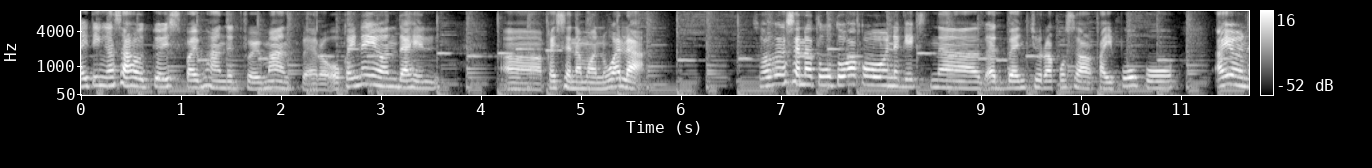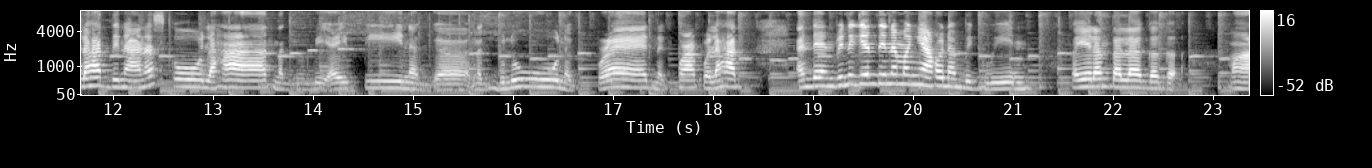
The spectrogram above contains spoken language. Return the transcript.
I think ang sahod ko is 500 per month. Pero okay na yon dahil ah, kaysa naman wala. So hanggang sa natuto ako, nag nag-adventure ako sa kay Popo. Ayun, lahat dinanas ko, lahat, nag-VIP, nag, ah, nag-blue, nag-red, nag-purple, lahat. And then, binigyan din naman niya ako ng big win. Kaya lang talaga, ga- mga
